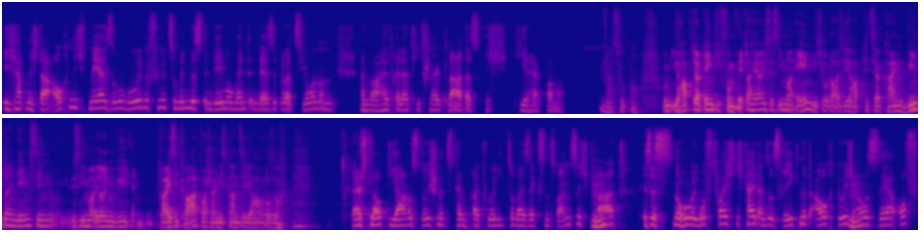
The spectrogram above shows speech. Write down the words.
Ich habe mich da auch nicht mehr so wohl gefühlt, zumindest in dem Moment, in der Situation. Und dann war halt relativ schnell klar, dass ich hierher komme. Ja, super. Und ihr habt ja, denke ich, vom Wetter her ist es immer ähnlich, oder? Also ihr habt jetzt ja keinen Winter in dem Sinn, ist immer irgendwie Nee. 30 Grad wahrscheinlich das ganze Jahr oder so. Ja, ich glaube, die Jahresdurchschnittstemperatur liegt so bei 26 Mhm. Grad. Es ist eine hohe Luftfeuchtigkeit, also es regnet auch durchaus sehr oft,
